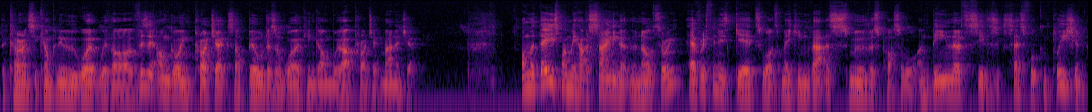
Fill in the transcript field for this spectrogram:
the currency company we work with, or visit ongoing projects our builders are working on with our project manager. On the days when we have a signing at the notary, everything is geared towards making that as smooth as possible and being there to see the successful completion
